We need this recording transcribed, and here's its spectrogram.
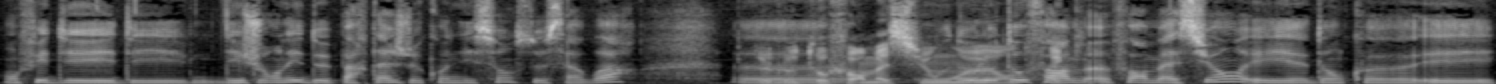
ont fait des, des, des, journées de partage de connaissances, de savoir. De l'auto-formation. De l'auto-formation et donc et,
